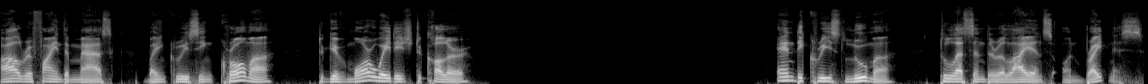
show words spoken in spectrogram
I'll refine the mask by increasing chroma to give more weightage to color and decrease luma to lessen the reliance on brightness.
